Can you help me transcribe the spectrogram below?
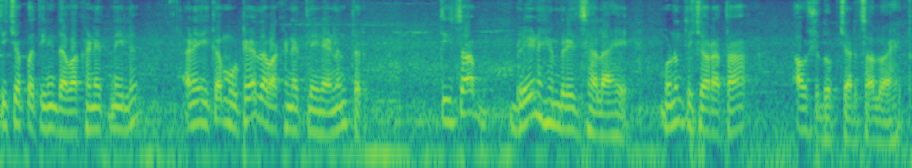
तिच्या पतीने दवाखान्यात नेलं आणि एका मोठ्या दवाखान्यात नेल्यानंतर तिचा ब्रेन हेमरेज झाला आहे म्हणून तिच्यावर आता औषधोपचार चालू आहेत.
